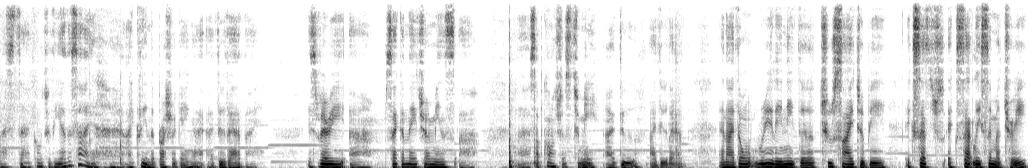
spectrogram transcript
let's uh, go to the other side. I clean the brush again. I, I do that. I it's very uh, second nature means uh, uh, subconscious to me. I do I do that, and I don't really need the two side to be exact, exactly symmetry.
